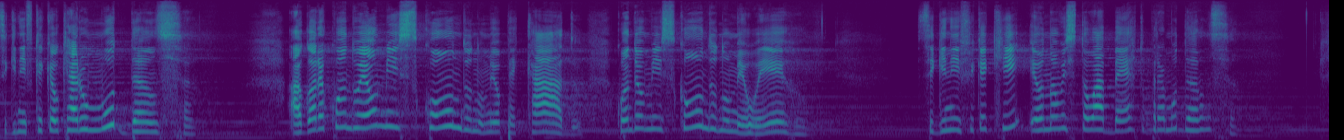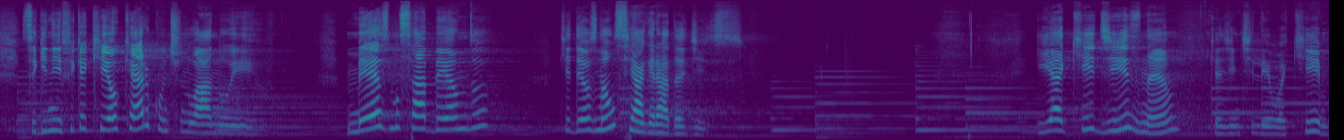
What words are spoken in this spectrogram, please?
Significa que eu quero mudança. Agora, quando eu me escondo no meu pecado, quando eu me escondo no meu erro, significa que eu não estou aberto para mudança. Significa que eu quero continuar no erro, mesmo sabendo que Deus não se agrada disso. E aqui diz, né, que a gente leu aqui,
